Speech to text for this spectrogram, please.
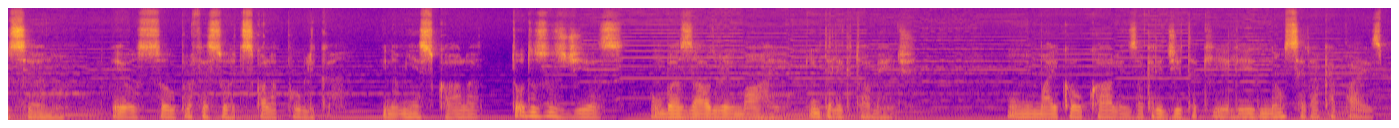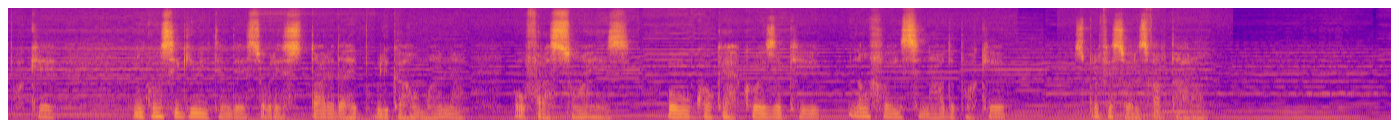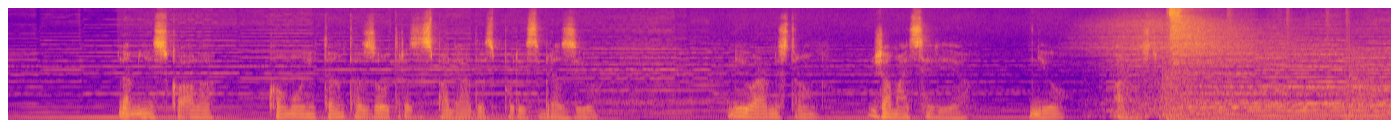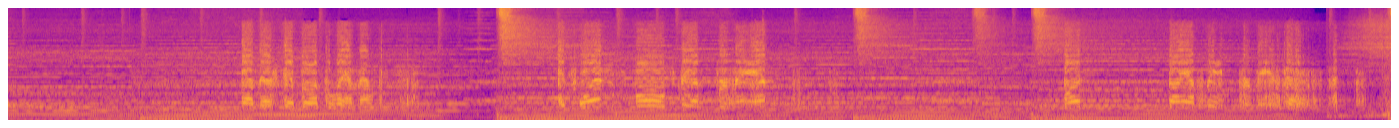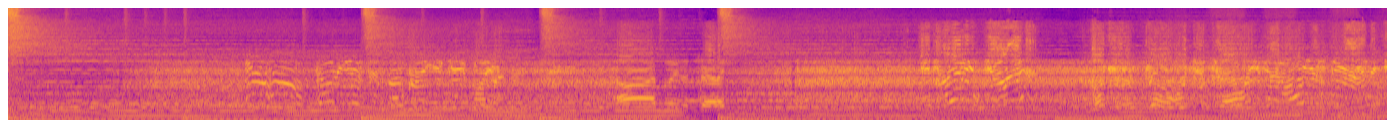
Luciano. Eu sou professor de escola pública e na minha escola, todos os dias, um Buzz Aldrin morre intelectualmente. Um Michael Collins acredita que ele não será capaz porque não conseguiu entender sobre a história da República Romana ou frações ou qualquer coisa que não foi ensinado porque os professores faltaram. Na minha escola, como em tantas outras espalhadas por esse Brasil, Neil Armstrong jamais seria Neil Armstrong. Step off the land now. That's one small step for man, one giant leap for mankind. You know, Tony is so great. Uh, I believe it's Charlie. It's ready, John. Okay, let's go. would you, Charlie? You got all your steering.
